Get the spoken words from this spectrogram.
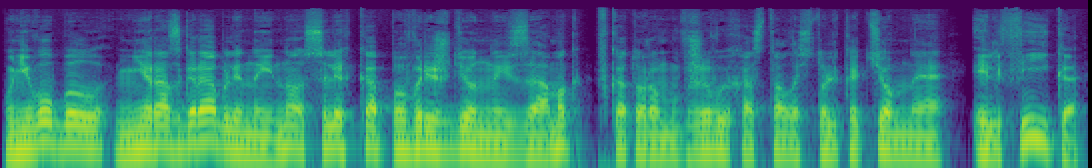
у него был не разграбленный, но слегка поврежденный замок, в котором в живых осталась только темная эльфийка,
